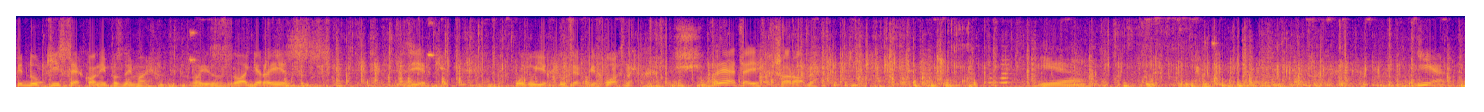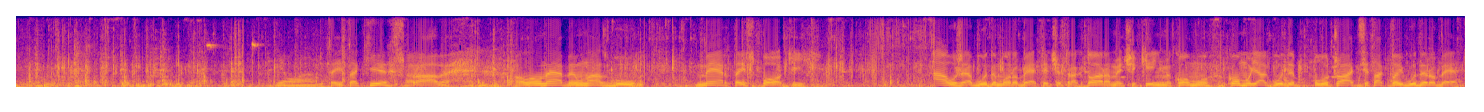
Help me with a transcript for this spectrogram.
піддубки із цих коней поздіймаю. Ну, із зогера, і з зірки. Буду їхати у цих підхвостниках. А де цей що робить? Є. Є. Є, мама. Та й такі справи. Головне, би у нас був мир та й спокій. А вже будемо робити чи тракторами, чи кіньми, кому кому як буде получатися, так той буде робити.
